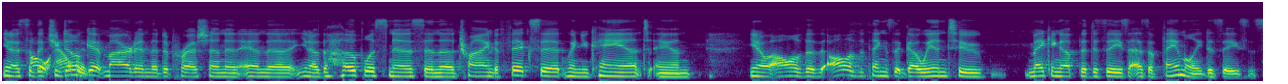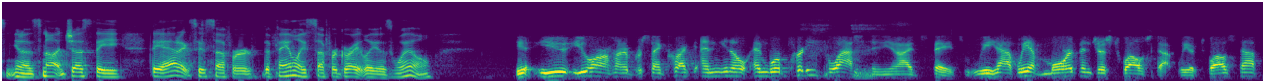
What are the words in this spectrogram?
You know, so Oh, that you don't get mired in the depression and, and the, you know, the hopelessness and the trying to fix it when you can't and you know, all of the all of the things that go into making up the disease as a family disease. It's you know, it's not just the the addicts who suffer, the families suffer greatly as well. You, you you are 100% correct, and you know, and we're pretty blessed in the United States. We have we have more than just 12 step. We have 12 step.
